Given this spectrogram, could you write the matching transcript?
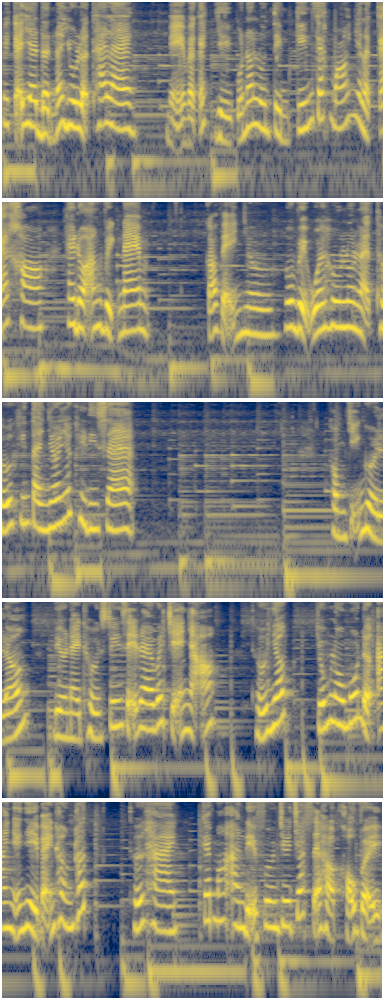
khi cả gia đình nó du lịch thái lan mẹ và các dì của nó luôn tìm kiếm các món như là cá kho hay đồ ăn Việt Nam. Có vẻ như hương vị quê hương luôn là thứ khiến ta nhớ nhất khi đi xa. Không chỉ người lớn, điều này thường xuyên xảy ra với trẻ nhỏ. Thứ nhất, chúng luôn muốn được ăn những gì bản thân thích. Thứ hai, các món ăn địa phương chưa chắc sẽ hợp khẩu vị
